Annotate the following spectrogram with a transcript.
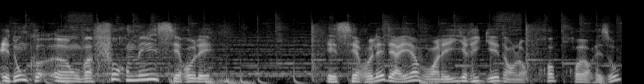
Et donc, euh, on va former ces relais. Et ces relais, derrière, vont aller irriguer dans leur propre réseau.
